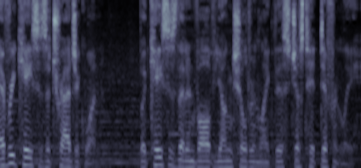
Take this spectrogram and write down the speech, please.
Every case is a tragic one, but cases that involve young children like this just hit differently.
